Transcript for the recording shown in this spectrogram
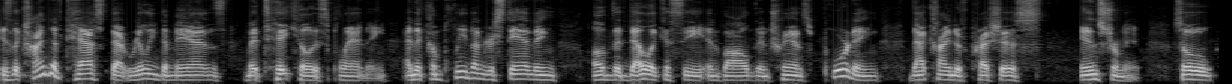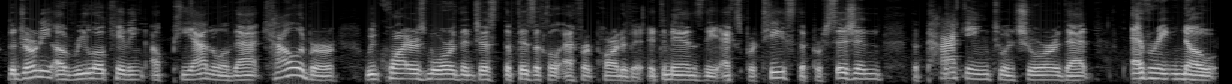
is the kind of task that really demands meticulous planning and a complete understanding of the delicacy involved in transporting that kind of precious instrument. So, the journey of relocating a piano of that caliber requires more than just the physical effort part of it. It demands the expertise, the precision, the packing to ensure that every note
